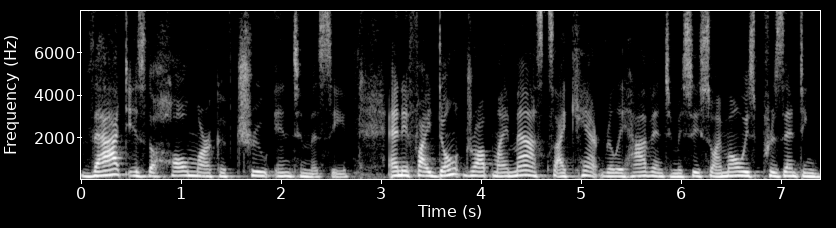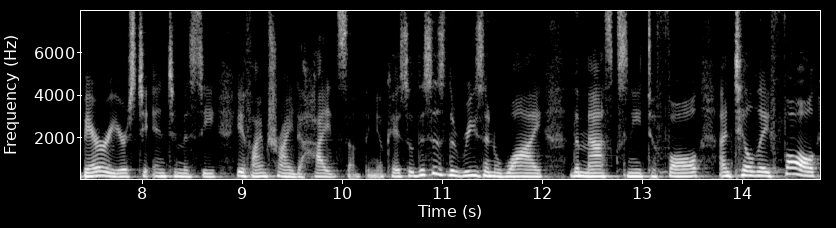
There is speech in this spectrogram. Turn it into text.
That is the hallmark of true intimacy. And if I don't drop my masks, I can't really have intimacy. So I'm always presenting barriers to intimacy if I'm trying to hide something, okay? So this is the reason why the masks need to fall. Until they fall,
